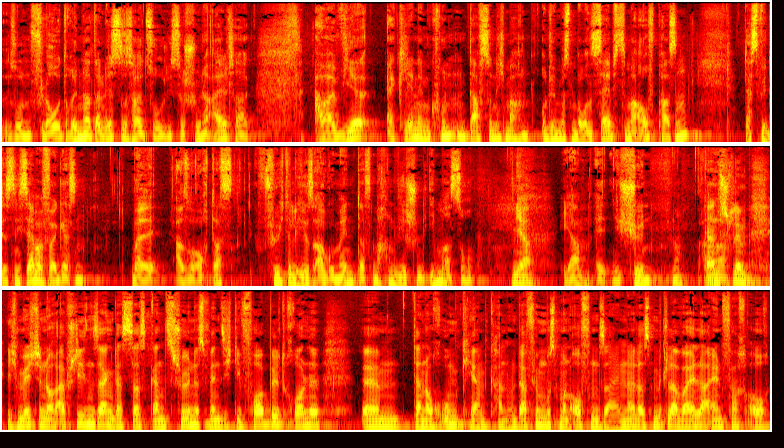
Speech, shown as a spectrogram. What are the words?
so einen Flow drin hat, dann ist es halt so, dieser schöne Alltag. Aber wir erklären dem Kunden, darfst du nicht machen. Und wir müssen bei uns selbst immer aufpassen, dass wir das nicht selber vergessen. Weil, also auch das fürchterliches Argument, das machen wir schon immer so. Ja. Ja, äh, schön. Ne? Ganz schlimm. Ich möchte noch abschließend sagen, dass das ganz schön ist, wenn sich die Vorbildrolle ähm, dann auch umkehren kann. Und dafür muss man offen sein, ne? dass mittlerweile einfach auch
